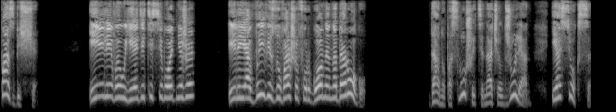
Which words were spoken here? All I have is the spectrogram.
пастбище. Или вы уедете сегодня же, или я вывезу ваши фургоны на дорогу. — Да, но послушайте, — начал Джулиан и осекся.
